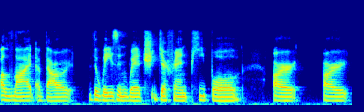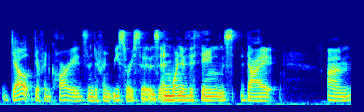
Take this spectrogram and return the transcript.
a lot about the ways in which different people are are dealt different cards and different resources. And one of the things that um,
